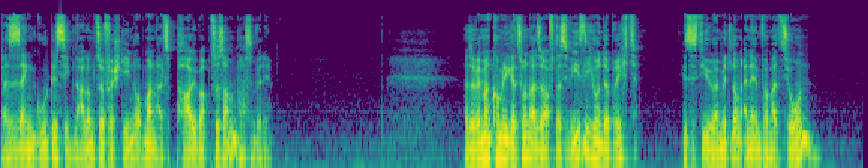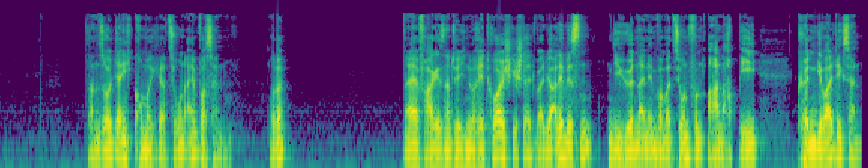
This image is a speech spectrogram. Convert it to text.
Das ist ein gutes Signal, um zu verstehen, ob man als Paar überhaupt zusammenpassen würde. Also wenn man Kommunikation also auf das Wesentliche unterbricht, ist es die Übermittlung einer Information, dann sollte eigentlich Kommunikation einfach sein, oder? Naja, die Frage ist natürlich nur rhetorisch gestellt, weil wir alle wissen, die Hürden einer Information von A nach B können gewaltig sein.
